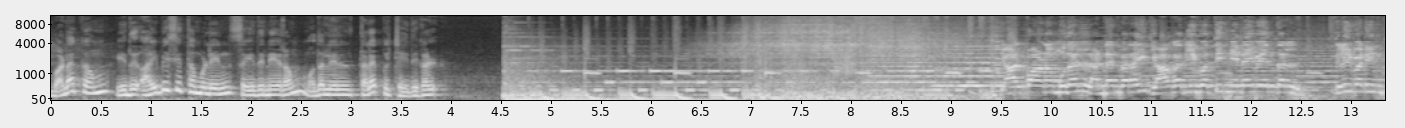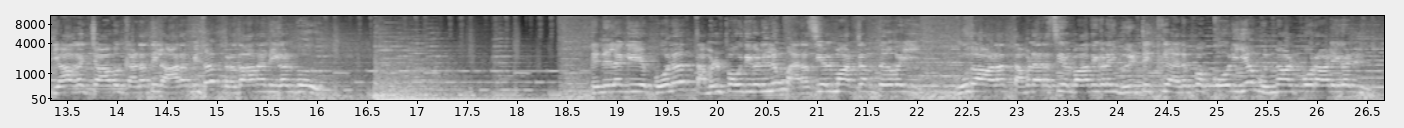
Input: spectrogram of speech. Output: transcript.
வணக்கம். இது ஐபிசி தமிழின் செய்தி நேரம். முதலில் தலைப்புச் செய்திகள். யாழ்ப்பாணம் முதல் லண்டன் வரை தியாக தீபத்தின் நினைவேந்தல். திலீபனின் தியாகச் சாவு கணத்தில் ஆரம்பித்த பிரதான நிகழ்வு. தென்னிலங்கையைப் போல தமிழ் பகுதிகளிலும் அரசியல் மாற்றம் தேவை. மூதாள தமிழ் அரசியல்வாதிகளை வீட்டுக்கு அனுப்ப கோரிய முன்னாள் போராளிகள்.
